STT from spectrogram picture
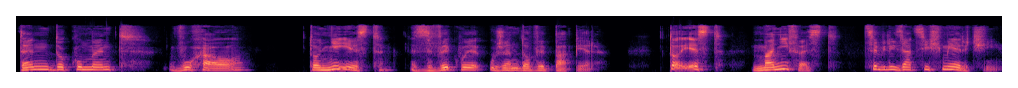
ten dokument WHO to nie jest zwykły urzędowy papier. To jest manifest cywilizacji śmierci.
